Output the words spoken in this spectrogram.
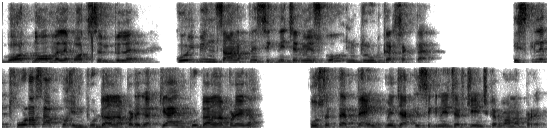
बहुत नॉर्मल है, बहुत सिंपल है। कोई भी इंसान अपने सिग्नेचर में इसको इंक्लूड कर सकता है। इसके लिए थोड़ा सा आपको इनपुट डालना पड़ेगा। क्या इनपुट डालना पड़ेगा? हो सकता है बैंक में जाके सिग्नेचर चेंज करवाना पड़ेगा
